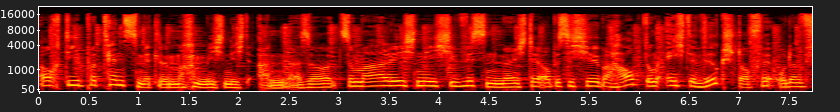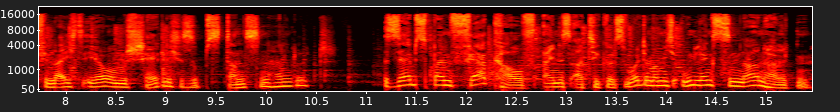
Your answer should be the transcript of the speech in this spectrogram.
Auch die Potenzmittel machen mich nicht an. Also zumal ich nicht wissen möchte, ob es sich hier überhaupt um echte Wirkstoffe oder vielleicht eher um schädliche Substanzen handelt. Selbst beim Verkauf eines Artikels wollte man mich unlängst zum Narren halten.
